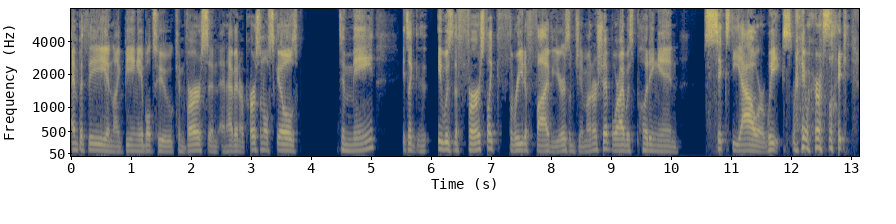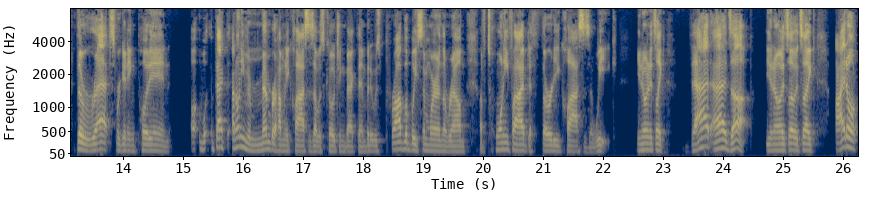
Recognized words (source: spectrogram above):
empathy and like being able to converse and, and have interpersonal skills. To me, it's like it was the first like three to five years of gym ownership where I was putting in 60 hour weeks, right? Where it's like the reps were getting put in uh, back I don't even remember how many classes I was coaching back then, but it was probably somewhere in the realm of 25 to 30 classes a week. You know, and it's like that adds up. You know, and so it's like I don't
